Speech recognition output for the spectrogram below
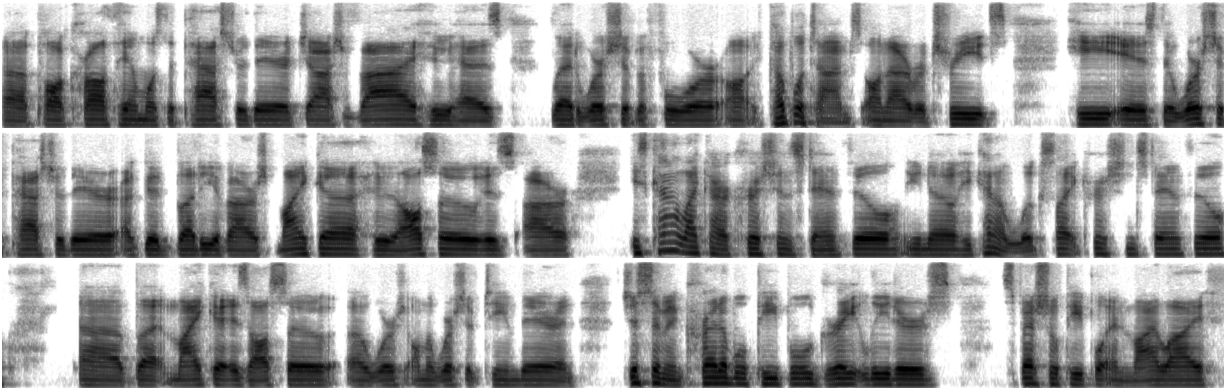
Uh, Paul Crotham was the pastor there. Josh Vi, who has led worship before uh, a couple of times on our retreats. He is the worship pastor there. A good buddy of ours, Micah, who also is our. He's kind of like our Kristian Stanfill. You know, he kind of looks like Kristian Stanfill. Uh, but Micah is also a wor- on the worship team there, and just some incredible people, great leaders, special people in my life.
